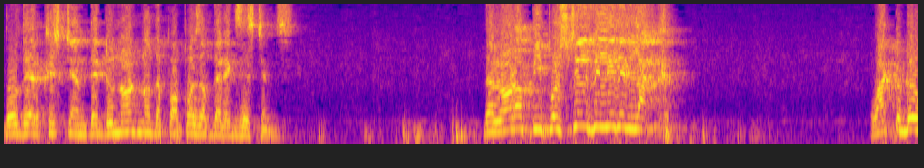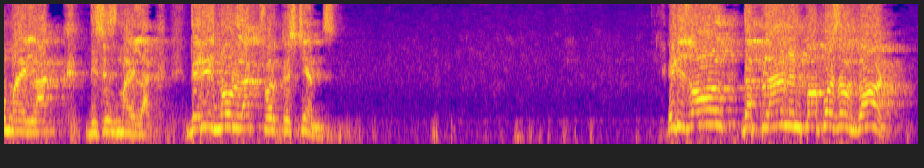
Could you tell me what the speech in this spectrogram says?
though they are Christian, they do not know the purpose of their existence. There are a lot of people still believe in luck. What to do, my luck, this is my luck. There is no luck for Christians. It is all the plan and purpose of God.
